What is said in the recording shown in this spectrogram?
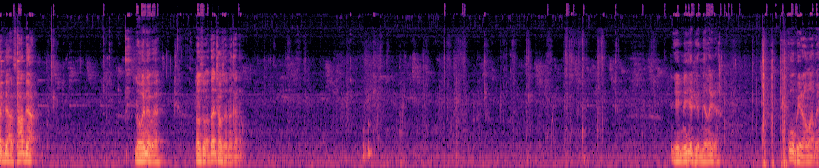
က်လားချက်ပြစားပြလိုရင်းနေပဲနောက်ဆိုအသက်60နဲ့ကတ်တော့ဒီနေ့ရက်ဒီအမြန်လိုက်တာကို့ဖေတော်မှာပဲ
